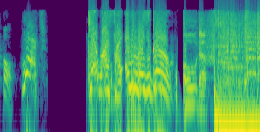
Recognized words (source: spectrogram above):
Apple. What? Get Wi-Fi anywhere you go. Hold up.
